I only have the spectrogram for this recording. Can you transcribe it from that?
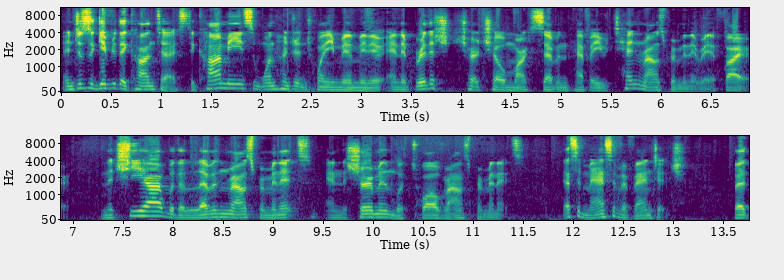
And just to give you the context, the Kami's 120mm and the British Churchill Mark 7 have a 10 rounds per minute rate of fire, and the Chiha with 11 rounds per minute, and the Sherman with 12 rounds per minute. That's a massive advantage. But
